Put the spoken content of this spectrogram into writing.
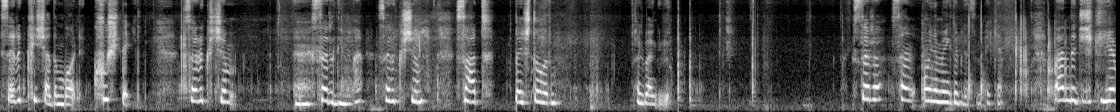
sarı kış adım bu arada. Kuş değil. Sarı kışım e, sarı diyeyim ben. Sarı kışım saat 5'te alırım. Hadi ben gülüyorum. Sarı sen oynamaya gidebilirsin peki. Ben de Ciki'yi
